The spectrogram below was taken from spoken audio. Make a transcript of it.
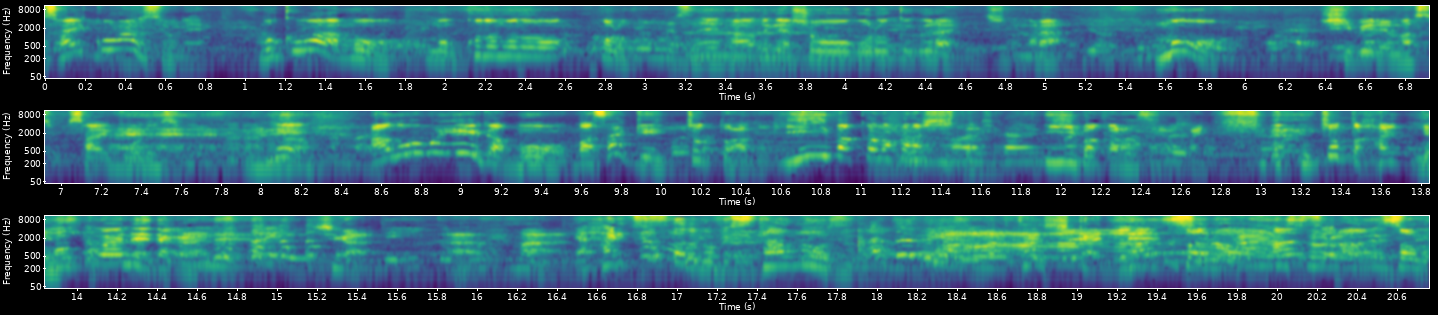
最高なんですよね。僕はもうもう子供の頃ですね。あの時は小56ぐらいでしたからもうしびれますよ。最高ですよ。であの映画も、まあ、さっきちょっとあのいいバカの話してたじゃん。いいバカなんですよやっぱり ちょっと入ってる。僕はねだからね違う。あまあ。いやハリソン・フォード僕スター・ウォーズの。まあ確かにね。ハンソロ。ハンソロ。ハンソロ。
